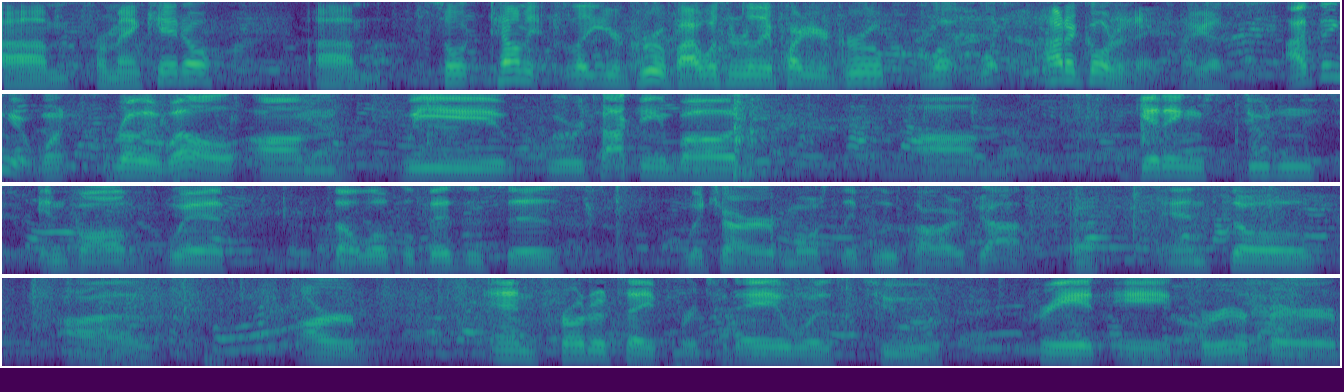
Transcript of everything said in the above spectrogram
um, from Mankato. Um, so tell me, like your group. I wasn't really a part of your group. What, what how'd it go today? I guess. I think it went really well. Um, we we were talking about um, getting students involved with the local businesses, which are mostly blue collar jobs, yeah. and so uh, our end prototype for today was to create a career fair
